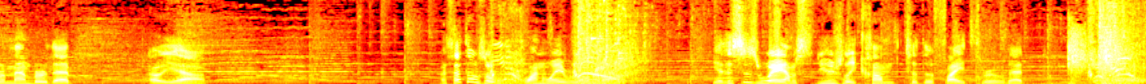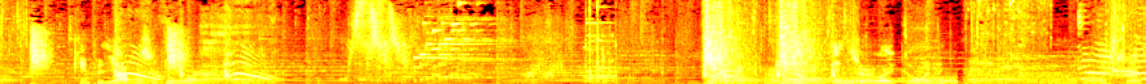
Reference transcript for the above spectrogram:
Remember that. Oh yeah. I thought that was a one-way room now. Yeah, this is the way I'm usually come to the fight through. That came through the opposite door. I think things are like going. Oh my god, what's this?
